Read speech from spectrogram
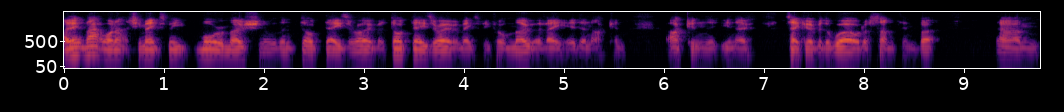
I think that one actually makes me more emotional than Dog Days Are Over. Dog Days Are Over makes me feel motivated, and I can, I can, you know, take over the world or something. But um,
